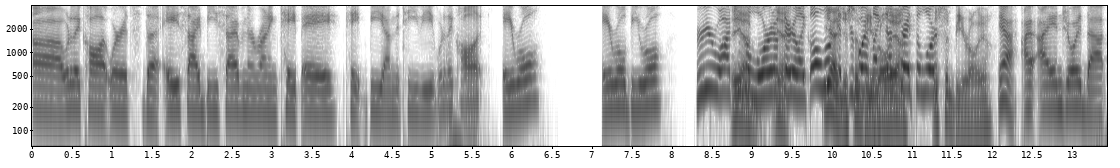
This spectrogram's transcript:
Uh, what do they call it? Where it's the A side, B side when they're running tape A, tape B on the TV. What do they call it? A roll, A roll, B roll. Remember you're watching Yeah, the Lord up yeah. there, like, oh look, yeah, it's you're some going like that's right, the Lord. Some B-roll, yeah. Yeah, I, I enjoyed that.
